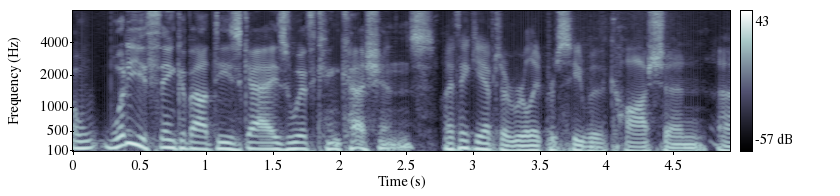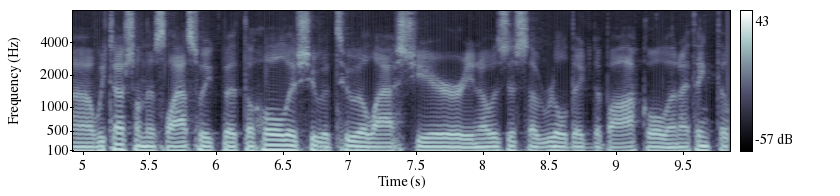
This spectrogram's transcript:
What do you think about these guys with concussions? I think you have to really proceed with caution. Uh, we touched on this last week, but the whole issue with Tua last year, you know, was just a real big debacle. And I think the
